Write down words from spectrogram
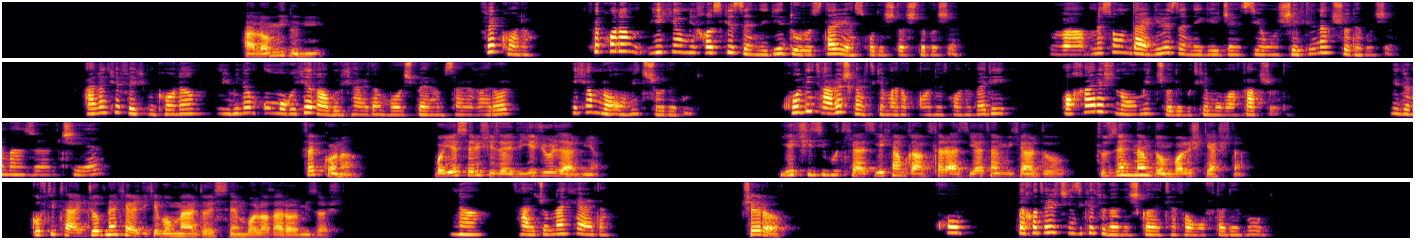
الان می‌دونی؟ فکر کنم. فکر کنم یکی رو می‌خواست که زندگی درستتری از خودش داشته باشه و مثل اون درگیر زندگی جنسی اون شکلی نشده باشه. الان که فکر می‌کنم می‌بینم اون موقع که قبول کردم باش برم سر قرار یکم ناامید شده بود. کلی تلاش کرد که منو قانع کنه ولی آخرش ناامید شده بود که موفق شده. می‌دونه منظورم چیه؟ فکر کنم. با یه سری چیزای دیگه جور در میاد. یه چیزی بود که از یکم قبلتر اذیتم می‌کرد و تو ذهنم دنبالش گشتم. گفتی تعجب نکردی که با مردای سمبالا قرار میذاشت؟ نه تعجب نکردم. چرا؟ خب به خاطر چیزی که تو دانشگاه اتفاق افتاده بود.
